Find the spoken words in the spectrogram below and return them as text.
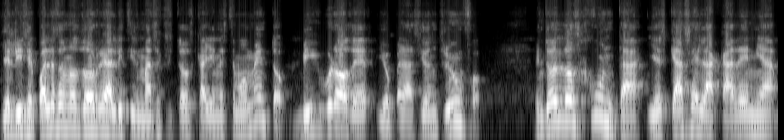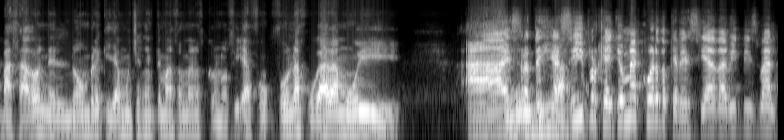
y él dice, ¿cuáles son los dos realities más exitosos que hay en este momento? Big Brother y Operación Triunfo. Entonces los junta y es que hace la academia basado en el nombre que ya mucha gente más o menos conocía. Fue, fue una jugada muy... Ah, Muy estrategia. Sí, porque yo me acuerdo que decía David Bisbal,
